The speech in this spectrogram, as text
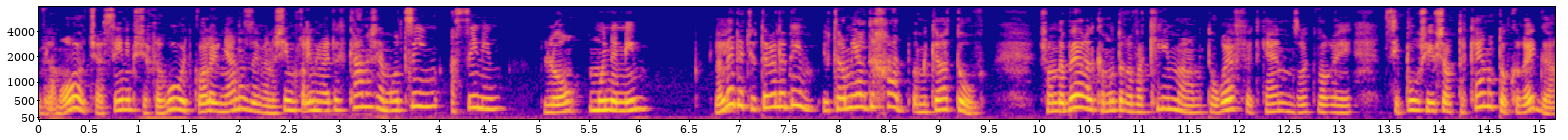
ולמרות שהסינים שחררו את כל העניין הזה ואנשים יכולים לרדת כמה שהם רוצים, הסינים לא מעוניינים ללדת יותר ילדים, יותר מילד אחד, במקרה הטוב. עכשיו נדבר על כמות הרווקים המטורפת, כן? זה כבר אה, סיפור שאי אפשר לתקן אותו כרגע,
